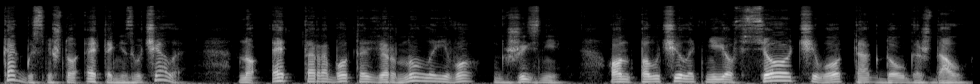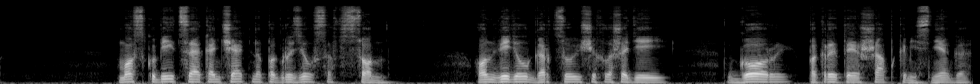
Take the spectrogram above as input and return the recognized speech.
Как бы смешно это ни звучало, но эта работа вернула его к жизни. Он получил от нее все, чего так долго ждал. Мозг убийцы окончательно погрузился в сон. Он видел горцующих лошадей, горы, покрытые шапками снега,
